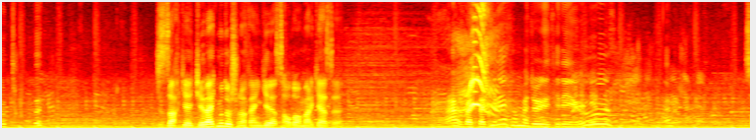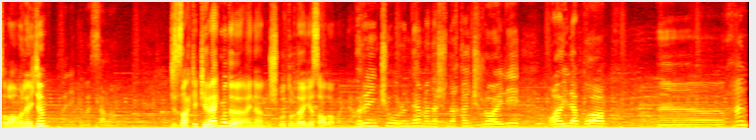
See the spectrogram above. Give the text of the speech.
zo'r chiqibdi Jizzaxga kerakmidi shunaqangi savdo markazi? albatta kerak hamma joyga kerak. Assalomu alaykum. alaykum assalom Jizzaxga kerakmidi aynan ushbu turdagi savdo markazi? birinchi o'rinda mana shunaqa chiroyli oilabop ham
